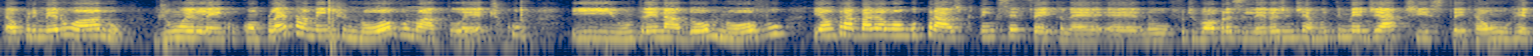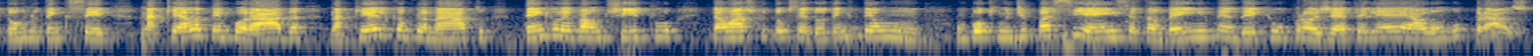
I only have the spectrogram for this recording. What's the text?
é o primeiro ano de um elenco completamente novo no Atlético e um treinador novo e é um trabalho a longo prazo que tem que ser feito, né? É, no futebol brasileiro a gente é muito imediatista, então o retorno tem que ser naquela temporada, naquele campeonato, tem que levar um título. Então acho que o torcedor tem que ter um, um pouquinho de paciência também entender que o projeto ele é a longo prazo.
